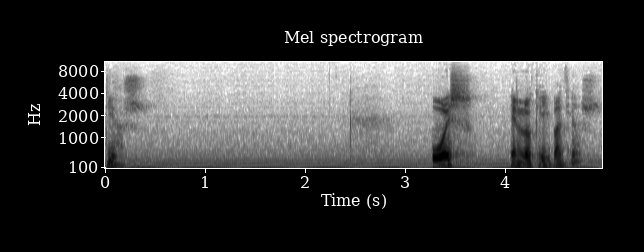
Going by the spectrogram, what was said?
Dios. ¿O es en lo que iba Dios?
